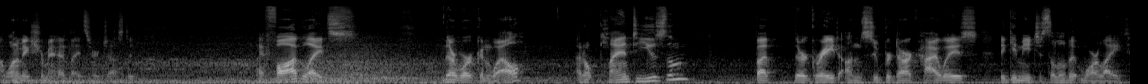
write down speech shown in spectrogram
I want to make sure my headlights are adjusted. My fog lights, they're working well. I don't plan to use them but they're great on super dark highways. They give me just a little bit more light.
